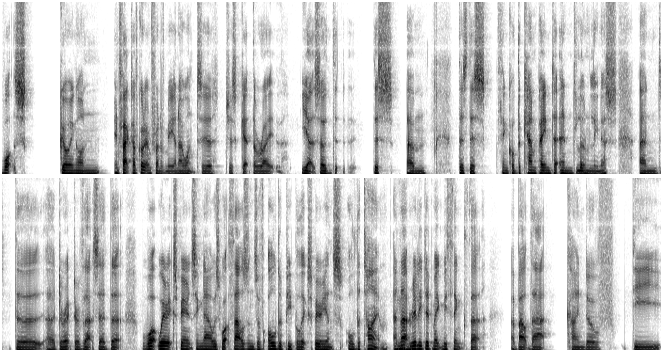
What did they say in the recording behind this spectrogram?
what's going on. In fact, I've got it in front of me, and I want to just get the right. Yeah, so th- this um, there's this thing called the campaign to end loneliness, and the uh, director of that said that what we're experiencing now is what thousands of older people experience all the time, and that Mm. really did make me think that about that kind of the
